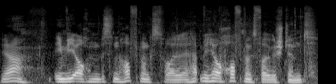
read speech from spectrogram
ja, irgendwie auch ein bisschen hoffnungsvoll. Er hat mich auch hoffnungsvoll gestimmt.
